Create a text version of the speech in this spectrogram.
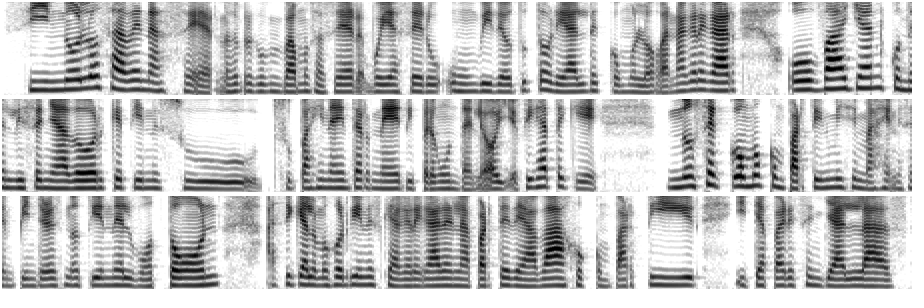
si no lo saben hacer, no se preocupen, vamos a hacer, voy a hacer un video tutorial de cómo lo van a agregar o vayan con el diseñador que tiene su, su página de internet y pregúntenle, oye, fíjate que no sé cómo compartir mis imágenes en Pinterest, no tiene el botón, así que a lo mejor tienes que agregar en la parte de abajo compartir y te aparecen ya las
